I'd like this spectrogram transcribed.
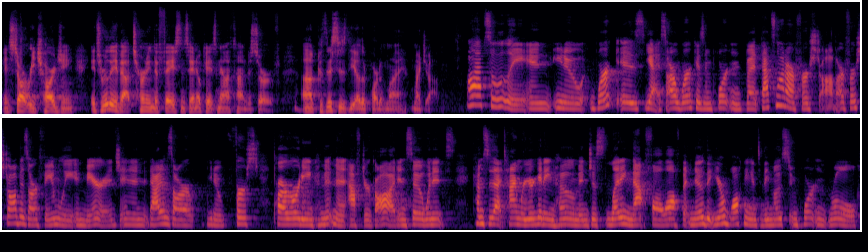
and start recharging, it's really about turning the face and saying, okay, it's now time to serve, because mm-hmm. uh, this is the other part of my my job. Oh, absolutely. And, you know, work is, yes, our work is important, but that's not our first job. Our first job is our family and marriage. And that is our, you know, first priority and commitment after God. And so when it's, comes to that time where you're getting home and just letting that fall off, but know that you're walking into the most important role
